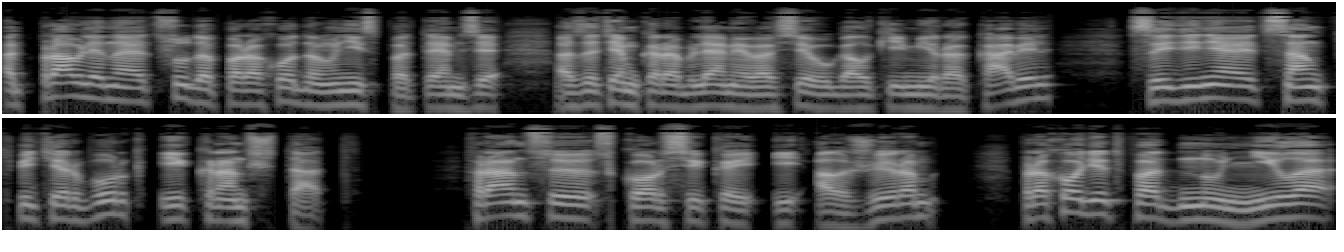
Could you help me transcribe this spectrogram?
Отправленный отсюда пароходом вниз по Темзе, а затем кораблями во все уголки мира кабель, соединяет Санкт-Петербург и Кронштадт, Францию с Корсикой и Алжиром, проходит по дну Нила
